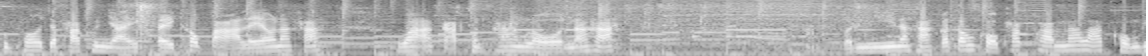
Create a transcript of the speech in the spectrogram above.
คุณพ่อจะพาคุณยายไปเข้าป่าแล้วนะคะเพราะว่าอากาศค่อนข้างร้อนนะคะอะวันนี้นะคะก็ต้องขอพักความน่ารักของเ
